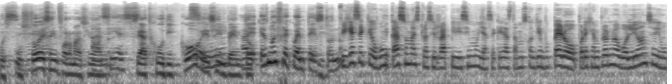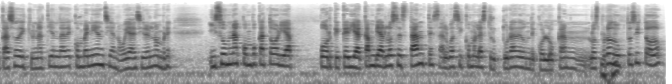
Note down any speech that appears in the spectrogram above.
pues Sí. usó esa información, Así es. se adjudicó Sí, ese invento. ay, es muy frecuente esto, ¿no? Fíjese que hubo un caso, maestro, así rapidísimo, ya sé que ya estamos con tiempo, pero por ejemplo en Nuevo León se dio un caso de que una tienda de conveniencia, no voy a decir el nombre, hizo una convocatoria porque quería cambiar los estantes, algo así como la estructura de donde colocan los productos y todo.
